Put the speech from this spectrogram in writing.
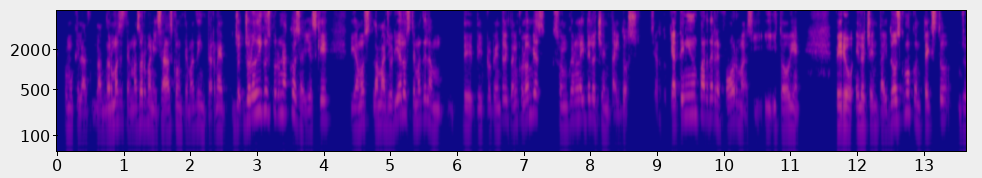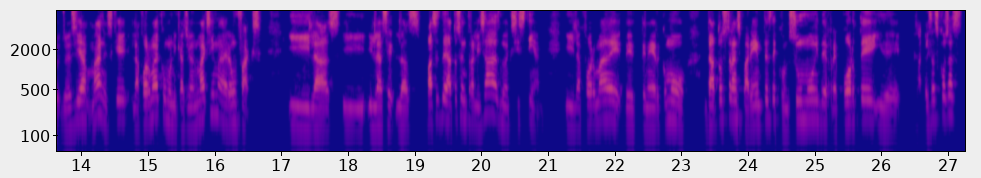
como que las, normas estén más urbanizadas con temas de Internet. Yo, yo, lo digo es por una cosa, y es que, digamos, la mayoría de los temas de, la, de, propiedad intelectual en Colombia son con la ley del 82, ¿cierto? Que ha tenido un par de reformas y, y, todo bien. Pero el 82 como contexto, yo, yo, decía, man, es que la forma de comunicación máxima era un fax y, las, y, las, eh, las, bases de datos centralizadas no existían. Y la forma de, de, tener como datos transparentes de consumo y de reporte y de esas cosas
